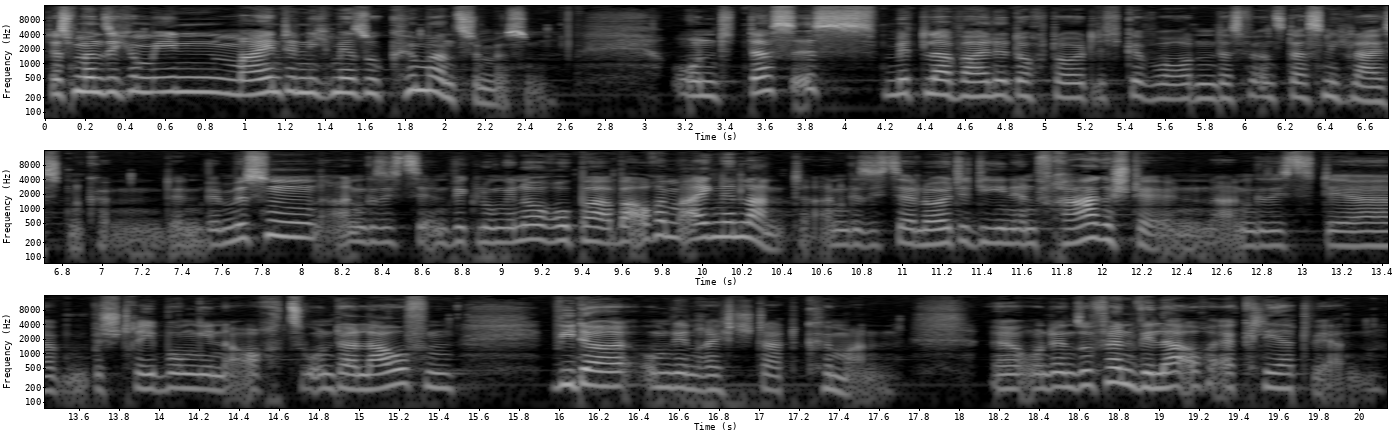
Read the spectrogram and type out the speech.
dass man sich um ihn meinte, nicht mehr so kümmern zu müssen. Und das ist mittlerweile doch deutlich geworden, dass wir uns das nicht leisten können. Denn wir müssen angesichts der Entwicklung in Europa, aber auch im eigenen Land, angesichts der Leute, die ihn in Frage stellen, angesichts der Bestrebungen, ihn auch zu unterlaufen, wieder um den Rechtsstaat kümmern. Äh, und insofern will er auch erklärt werden.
